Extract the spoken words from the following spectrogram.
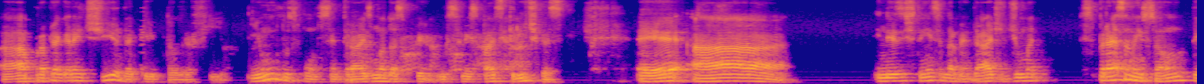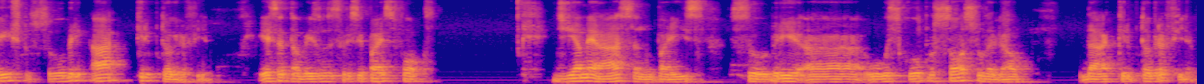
a própria garantia da criptografia. E um dos pontos centrais, uma das principais críticas, é a inexistência, na verdade, de uma expressa menção no texto sobre a criptografia. Esse é talvez um dos principais focos de ameaça no país sobre a, o escopo sócio-legal da criptografia.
